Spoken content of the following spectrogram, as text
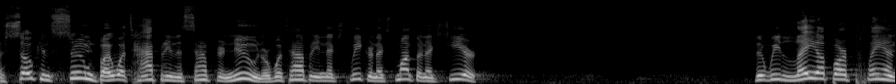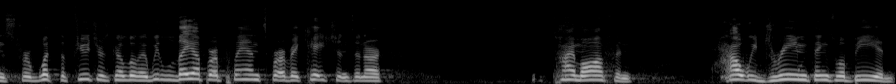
are so consumed by what's happening this afternoon or what's happening next week or next month or next year that we lay up our plans for what the future is going to look like. We lay up our plans for our vacations and our time off and how we dream things will be and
